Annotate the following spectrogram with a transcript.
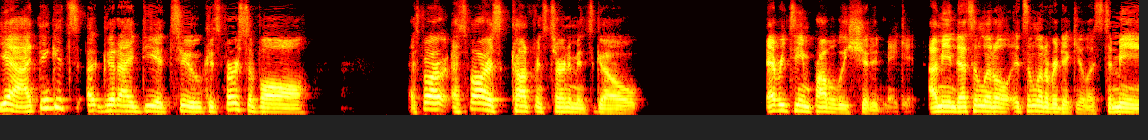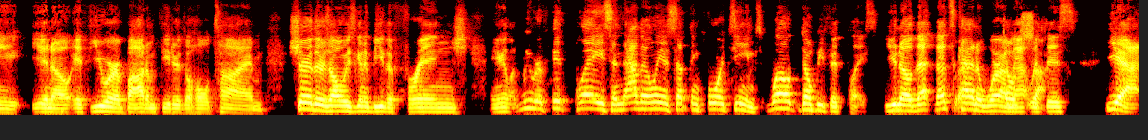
Yeah, I think it's a good idea too. Because first of all, as far as far as conference tournaments go, every team probably shouldn't make it. I mean, that's a little it's a little ridiculous to me. You know, if you are a bottom feeder the whole time, sure, there's always going to be the fringe, and you're like, we were fifth place, and now they're only accepting four teams. Well, don't be fifth place. You know that that's Right. kind of where I'm at suck. with this. Yeah,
